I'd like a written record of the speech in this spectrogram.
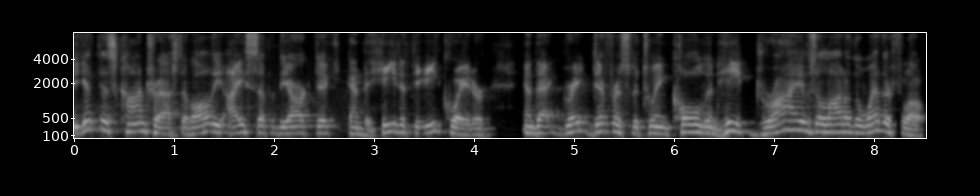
You get this contrast of all the ice up at the Arctic and the heat at the equator, and that great difference between cold and heat drives a lot of the weather flow.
